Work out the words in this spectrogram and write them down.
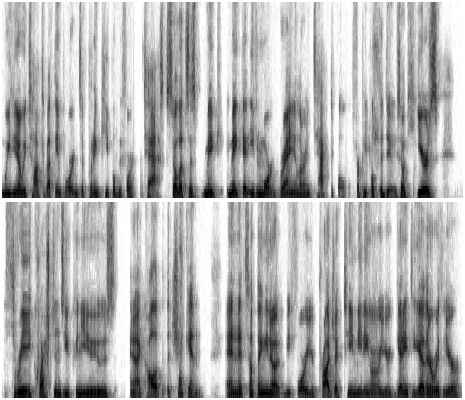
we you know we talked about the importance of putting people before tasks. So let's just make make that even more granular and tactical for people to do. So here's three questions you can use, and I call it the check-in. And it's something you know before your project team meeting or you're getting together with your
